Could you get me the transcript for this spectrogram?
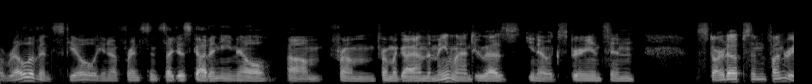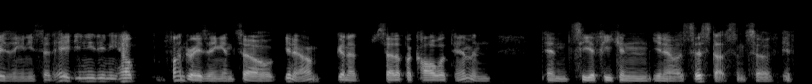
a relevant skill, you know, for instance, I just got an email um, from from a guy on the mainland who has you know experience in startups and fundraising, and he said, "Hey, do you need any help fundraising?" And so you know, I'm gonna set up a call with him and and see if he can you know assist us. And so if, if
